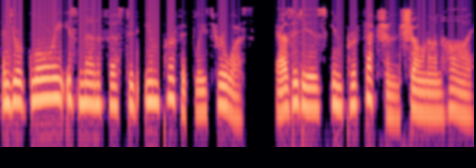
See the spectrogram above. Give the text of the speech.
and your glory is manifested imperfectly through us, as it is in perfection shown on high.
